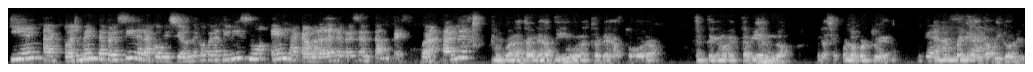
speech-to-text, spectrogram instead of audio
quien actualmente preside la Comisión de Cooperativismo en la Cámara de Representantes. Buenas tardes. Muy buenas tardes a ti, buenas tardes a toda gente que nos está viendo. Gracias por la oportunidad. Bienvenida al Capitolio.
